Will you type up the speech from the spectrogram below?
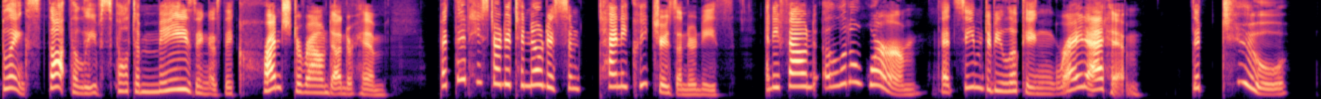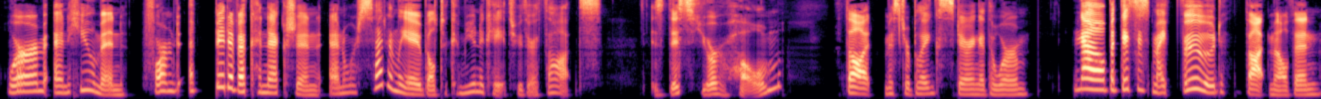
Blinks thought the leaves felt amazing as they crunched around under him, but then he started to notice some tiny creatures underneath, and he found a little worm that seemed to be looking right at him. The two worm and human formed a bit of a connection and were suddenly able to communicate through their thoughts. Is this your home? thought Mr. Blinks, staring at the worm. No, but this is my food, thought Melvin.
